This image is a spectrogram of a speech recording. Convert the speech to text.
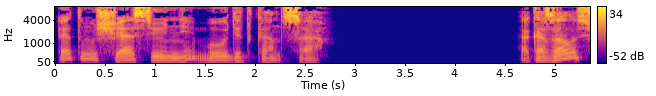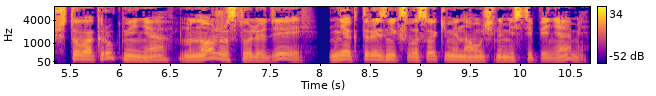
этому счастью не будет конца. Оказалось, что вокруг меня множество людей, некоторые из них с высокими научными степенями,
